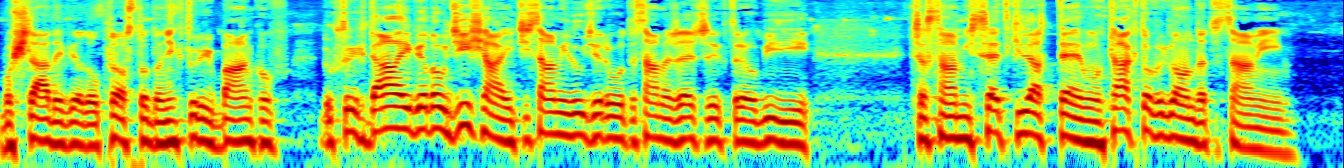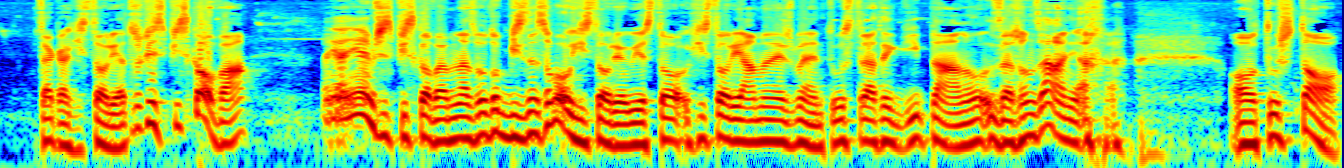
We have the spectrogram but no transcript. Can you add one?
bo ślady wiodą prosto do niektórych banków, do których dalej wiodą dzisiaj. Ci sami ludzie robią te same rzeczy, które robili czasami setki lat temu. Tak to wygląda czasami. Taka historia. Troszkę spiskowa. No ja nie wiem, czy spiskowa, bym nazwał to biznesową historią. Jest to historia managementu, strategii, planu, zarządzania. Otóż to.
